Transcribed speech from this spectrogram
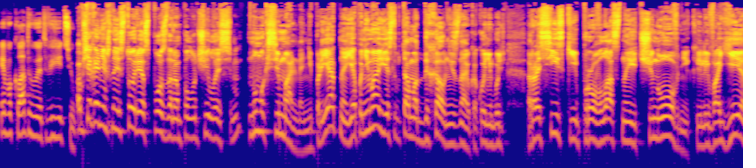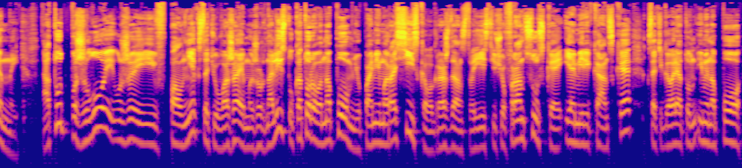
и выкладывают в YouTube. Вообще, конечно, история с Познером получилась, ну, максимально неприятная. Я понимаю, если бы там отдыхал, не знаю, какой-нибудь российский провластный чиновник или военный, а тут пожилой уже и вполне, кстати, уважаемый журналист, у которого, напомню, помимо российского гражданства есть еще французское и американская. Кстати, говорят, он именно по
